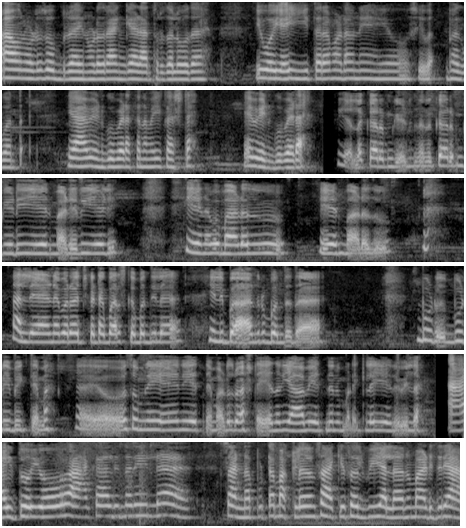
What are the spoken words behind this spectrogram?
ಅವ್ನು ನೋಡಿದ್ರೆ ಒಬ್ರ ನೋಡಿದ್ರೆ ಹಂಗೆ ಹೇಳಂತ್ರದಲ್ಲಿ ಹೋದ. ಇವಯ್ಯ ಈ ಥರ ಮಾಡವನೇ, ಅಯ್ಯೋ, ಶಿವ, ಭಗವಂತ. ಯಾವ ಹೆಣ್ಗೂ ಬೇಡಕ್ಕ ನಮಗೆ ಈ ಕಷ್ಟ. ಯಾವ ಹೆಣ್ಗೂ ಬೇಡ. ಎಲ್ಲ ಕರಮ್ಗೇಡಿ, ನನ್ನ ಕರಮ್ಗೇಡಿ, ಏನು ಮಾಡಿರಿ ಹೇಳಿ. ಏನವ ಮಾಡೋದು, ಏನು ಮಾಡೋದು? ಅಲ್ಲೇ ಹಣೆ ಬರೋ ಅಚ್ಚುಕಟ್ಟಾಗಿ ಬರ್ಸ್ಕೊ ಬಂದಿಲ್ಲ. ಇಲ್ಲಿ ಬಾ ಅಂದ್ರೂ ಬಂದದ. ಬುಡು, ಬುಡಿ ಬಿಕ್ತಮ್ಮ ಅಯ್ಯೋ ಸುಮ್ಮನೆ ಏನು ಯತ್ನೆ ಮಾಡಿದ್ರು ಅಷ್ಟೇ. ಏನಾದ್ರು ಯಾವ ಯತ್ನೆ ಮಾಡಕ್ಕಿಲ್ಲ, ಏನೂ ಇಲ್ಲ. ಆಯ್ತು, ಅಯ್ಯೋ, ಆ ಕಾಲದಿಂದನೇ ಇಲ್ಲ. ಸಣ್ಣ ಪುಟ್ಟ ಮಕ್ಕಳನ್ನ ಸಾಕಿ ಸಲ್ವಿ, ಎಲ್ಲಾನು ಮಾಡಿದ್ರಿ. ಆ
